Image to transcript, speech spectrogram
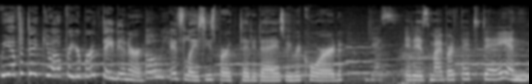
We have to take you out for your birthday dinner. Oh, yeah. It's Lacey's birthday today as we record. Yes, it is my birthday today, and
